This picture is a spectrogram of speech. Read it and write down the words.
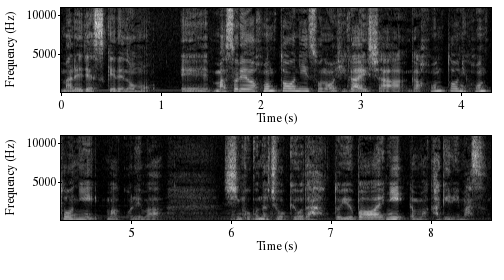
稀ですけれども、えー、まあ、それは本当にその被害者が本当に本当に、まあ、これは深刻な状況だという場合に、まあ、限ります。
